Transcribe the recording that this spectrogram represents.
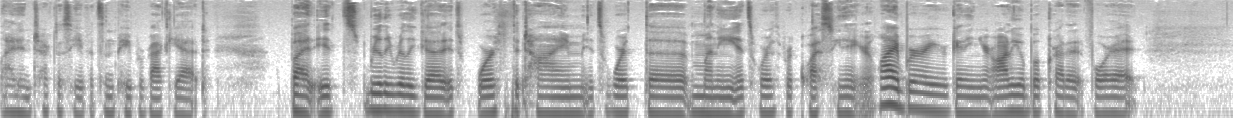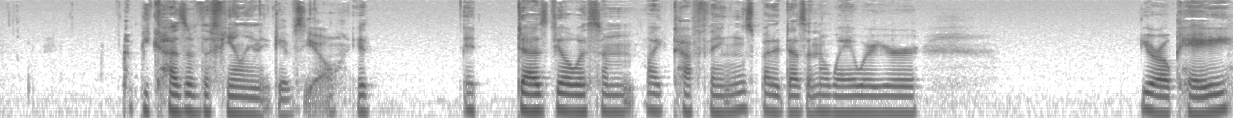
I didn't check to see if it's in paperback yet. But it's really, really good. It's worth the time. It's worth the money. It's worth requesting at your library or getting your audiobook credit for it because of the feeling it gives you. It it does deal with some like tough things, but it does it in a way where you're you're okay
